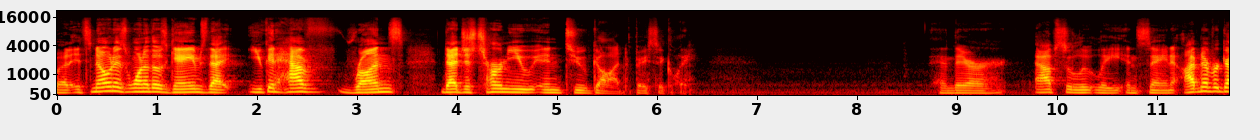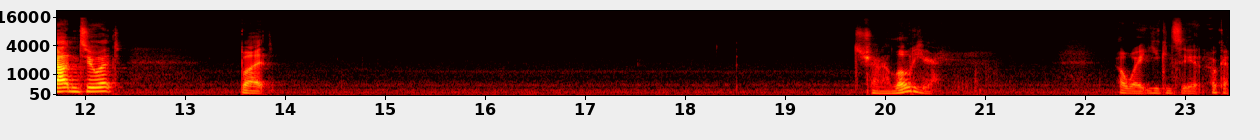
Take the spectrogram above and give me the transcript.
But it's known as one of those games that you can have runs that just turn you into God, basically. And they are absolutely insane. I've never gotten to it, but trying to load here. Oh wait, you can see it. Okay.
